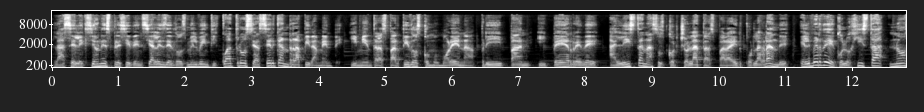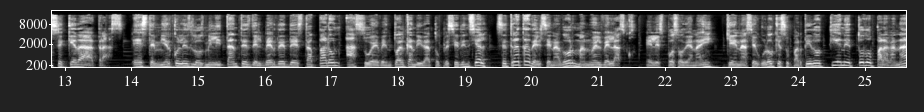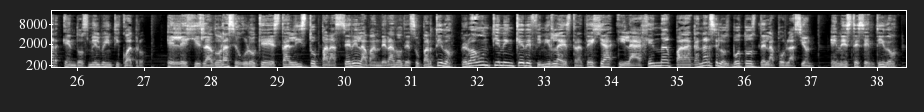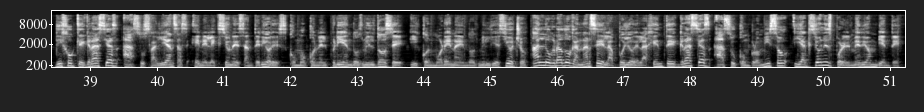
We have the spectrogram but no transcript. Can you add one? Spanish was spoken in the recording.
Las elecciones presidenciales de 2024 se acercan rápidamente, y mientras partidos como Morena, PRI, PAN y PRD alistan a sus corcholatas para ir por la grande, el verde ecologista no se queda atrás. Este miércoles los militantes del verde destaparon a su eventual candidato presidencial. Se trata del senador Manuel Velasco, el esposo de Anaí, quien aseguró que su partido tiene todo para ganar en 2024. El legislador aseguró que está listo para ser el abanderado de su partido, pero aún tienen que definir la estrategia y la agenda para ganarse los votos de la población. En este sentido, dijo que gracias a sus alianzas en elecciones anteriores, como con el PRI en 2012 y con Morena en 2018, han logrado ganarse el apoyo de la gente gracias a su compromiso y acciones por el medio ambiente.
